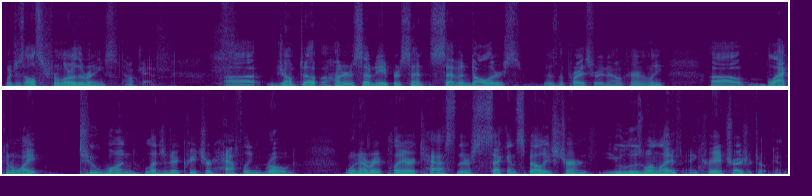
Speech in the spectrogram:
which is also from Lord of the Rings. Okay. uh, jumped up 178%, seven dollars is the price right now currently. Uh, black and white, two one legendary creature halfling rogue. Whenever a player casts their second spell each turn, you lose one life and create a treasure token.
